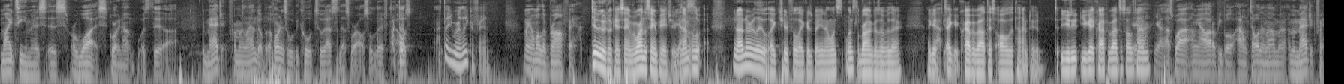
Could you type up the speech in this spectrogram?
my team is is or was growing up was the uh the magic from orlando but the hornets would be cool too that's that's where i also lived I i, thought- was I thought you were a Laker fan. i mean i'm a lebron fan Dude, okay, same. We're on the same page here. Cause I'm, a you know, I've never really like cheered for the Lakers, but you know, once once LeBron goes over there, I get. I get crap about this all the time, dude. You do you get crap about this all the yeah, time? yeah that's why i mean a lot of people i don't tell them i'm a, I'm a magic fan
